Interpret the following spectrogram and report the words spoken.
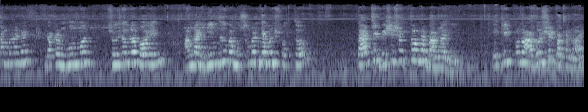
সম্মেলনে ডক্টর মোহাম্মদ শহীদুল্লাহ বলেন, আমরা হিন্দু বা মুসলমান যেমন সত্য, তার চেয়ে বেশি সত্য আমরা বাঙালি। এটি কোনো আদর্শের কথা নয়,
